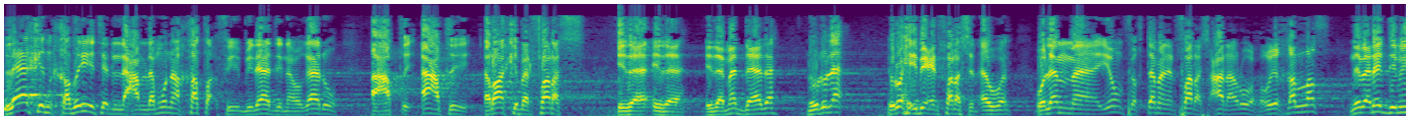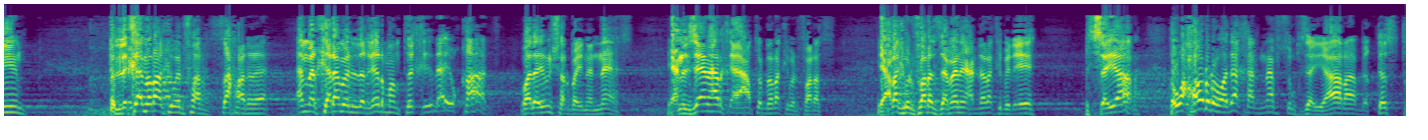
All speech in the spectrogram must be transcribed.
لكن قضية اللي علمونا خطأ في بلادنا وقالوا أعطي أعطي راكب الفرس إذا إذا إذا مد يده نقول له لا يروح يبيع الفرس الأول ولما ينفق ثمن الفرس على روحه ويخلص نبقى ندي مين؟ اللي كان راكب الفرس صح ولا لا؟ أما الكلام اللي غير منطقي لا يقال ولا ينشر بين الناس يعني إزاي أنا أعطي لراكب الفرس؟ يعني راكب الفرس زمان يعني راكب الإيه؟ السيارة هو حر ودخل نفسه بسيارة بقسط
